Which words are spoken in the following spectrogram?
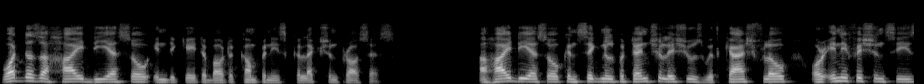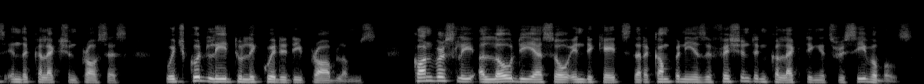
what does a high DSO indicate about a company's collection process? A high DSO can signal potential issues with cash flow or inefficiencies in the collection process, which could lead to liquidity problems. Conversely, a low DSO indicates that a company is efficient in collecting its receivables.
